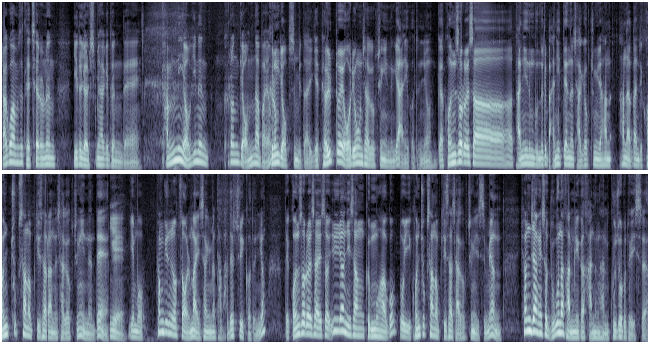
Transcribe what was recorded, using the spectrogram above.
라고 하면서 대체로는 일을 열심히 하게 되는데 감리 여기는 그런 게 없나 봐요. 그런 게 없습니다. 이게 별도의 어려운 자격증이 있는 게 아니거든요. 그러니까 건설회사 다니는 분들이 많이 떼는 자격 중에 하나, 하나가 이제 건축산업기사라는 자격증이 있는데 예. 이게 뭐 평균 점수 얼마 이상이면 다 받을 수 있거든요. 근데 건설회사에서 1년 이상 근무하고 또 이 건축산업 기사 자격증이 있으면 현장에서 누구나 감리가 가능한 구조로 돼 있어요.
